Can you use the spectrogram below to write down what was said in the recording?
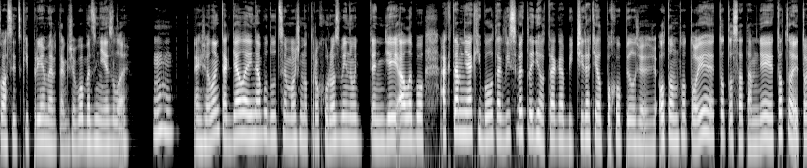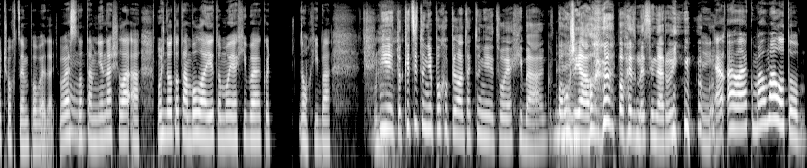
klasický priemer, takže vôbec nie zle. Mm-hmm. Takže len tak ďalej na budúce možno trochu rozvinúť ten dej, alebo ak tam nejaký bol, tak vysvetliť ho tak, aby čitateľ pochopil, že, že o tom toto je, toto sa tam deje, toto je to, čo chcem povedať. Bo ja som to mhm. tam nenašla a možno to tam bola, je to moja chyba, ako, no chyba. Nie, to keď si to nepochopila, tak to nie je tvoja chyba. Bohužiaľ, povedzme si na ruinu. ale ako mal, malo to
